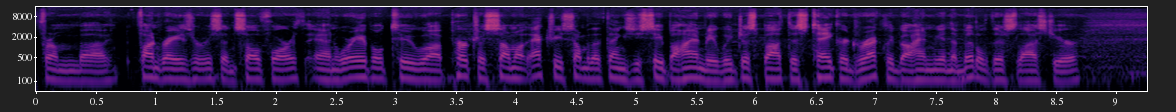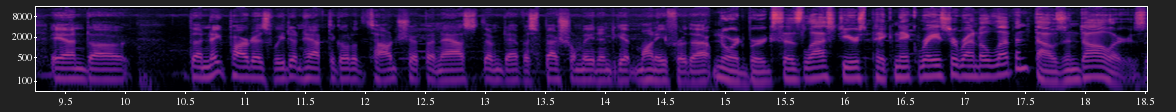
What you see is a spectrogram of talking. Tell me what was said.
from uh, fundraisers and so forth, and we're able to uh, purchase some of actually some of the things you see behind me. We just bought this tanker directly behind me in the middle of this last year, and uh, the neat part is we didn't have to go to the township and ask them to have a special meeting to get money for that. Nordberg says last year's picnic raised around $11,000.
